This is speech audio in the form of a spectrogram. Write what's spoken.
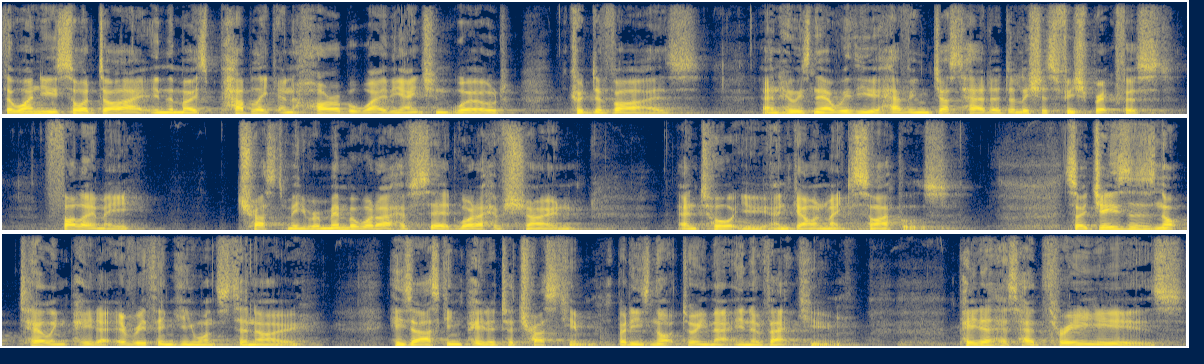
The one you saw die in the most public and horrible way the ancient world could devise, and who is now with you, having just had a delicious fish breakfast. Follow me, Trust me, remember what I have said, what I have shown and taught you, and go and make disciples. So Jesus is not telling Peter everything he wants to know. He's asking Peter to trust him, but he's not doing that in a vacuum. Peter has had three years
